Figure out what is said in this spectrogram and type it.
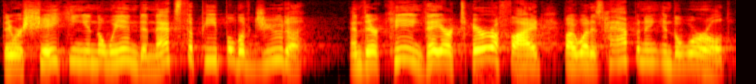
They were shaking in the wind, and that's the people of Judah and their king. They are terrified by what is happening in the world.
